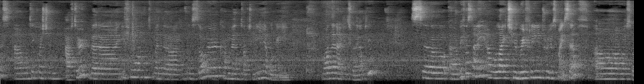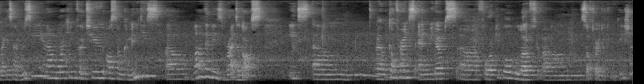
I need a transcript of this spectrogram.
I will take questions after, but uh, if you want, when the conference is over, come and talk to me. I will be more than happy to help you. So, uh, before starting, I would like to briefly introduce myself. Uh, so, like I said, I'm Lucy, and I'm working for two awesome communities. Uh, one of them is Write the Docs. It's um, a conference and meetups uh, for people who love um, software documentation.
